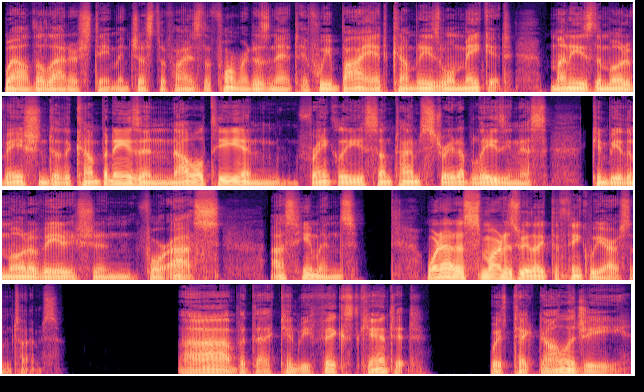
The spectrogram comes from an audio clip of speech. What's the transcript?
Well, the latter statement justifies the former, doesn't it? If we buy it, companies will make it. Money is the motivation to the companies, and novelty and, frankly, sometimes straight up laziness can be the motivation for us, us humans. We're not as smart as we like to think we are sometimes. Ah, but that can be fixed, can't it? With technology.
